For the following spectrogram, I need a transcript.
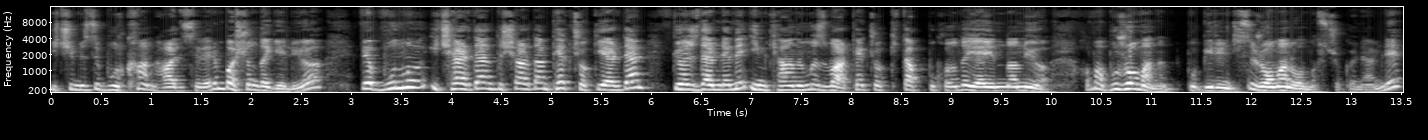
içimizi burkan hadiselerin başında geliyor. Ve bunu içeriden dışarıdan pek çok yerden gözlemleme imkanımız var. Pek çok kitap bu konuda yayınlanıyor. Ama bu romanın, bu birincisi roman olması çok önemli.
